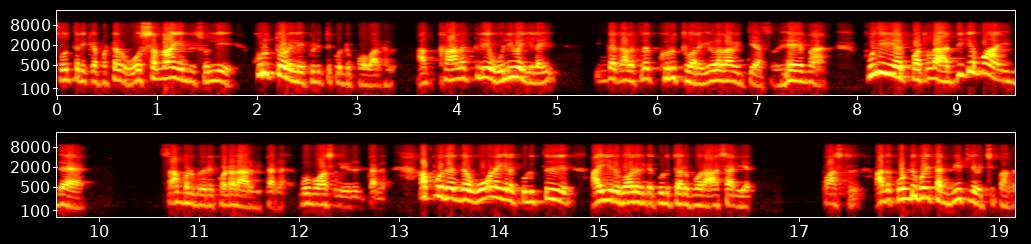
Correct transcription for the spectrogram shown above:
சோத்தரிக்கப்பட்டவர் ஓசனா என்று சொல்லி குருத்தோலைகளை பிடித்து கொண்டு போவார்கள். அக்காலத்திலே ஒலிவ இலை இந்த காலத்துல குருத்தோலை. இவ்வளவுதான் வித்தியாசம். ஏமா புதிய ஏற்பாட்டுல அதிகமா இந்த சாம்பல் முதலை கொண்டாட ஆரம்பித்தாங்க. உபவாசங்கள் இருந்தாங்க அப்போது அந்த ஓலைகளை கொடுத்து ஐயரு ஓலைகிட்ட கொடுத்து அனுப்புவார் ஆசாரியர். பாஸ்டர் அதை கொண்டு போய் தன் வீட்டில் வச்சுப்பாங்க.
